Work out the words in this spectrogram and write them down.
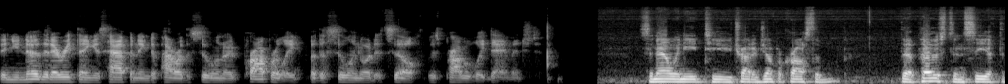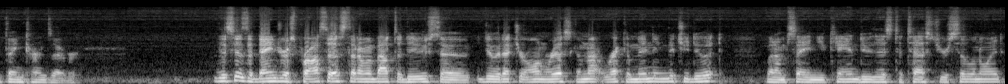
then you know that everything is happening to power the solenoid properly, but the solenoid itself is probably damaged. So now we need to try to jump across the, the post and see if the thing turns over. This is a dangerous process that I'm about to do, so do it at your own risk. I'm not recommending that you do it, but I'm saying you can do this to test your solenoid.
